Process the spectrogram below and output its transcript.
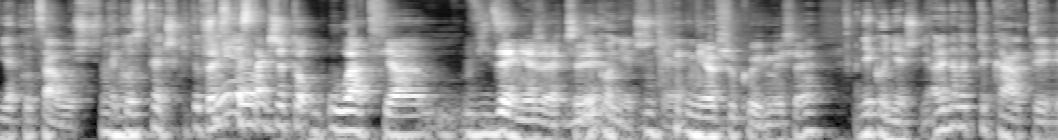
jako całość. Te kosteczki, to, To wszystko... nie jest tak, że to ułatwia widzenie rzeczy. Niekoniecznie. Nie oszukujmy się. Niekoniecznie, ale nawet te karty,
